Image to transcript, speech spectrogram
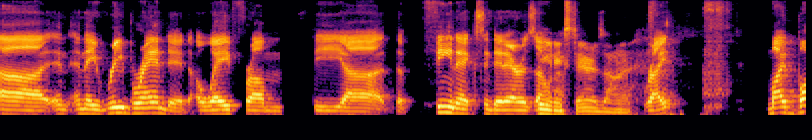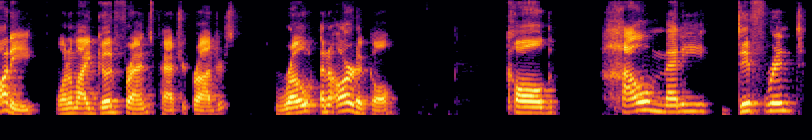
uh, and, and they rebranded away from the uh, the Phoenix and did Arizona, Phoenix to Arizona. right? My buddy, one of my good friends, Patrick Rogers, wrote an article called How Many Different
